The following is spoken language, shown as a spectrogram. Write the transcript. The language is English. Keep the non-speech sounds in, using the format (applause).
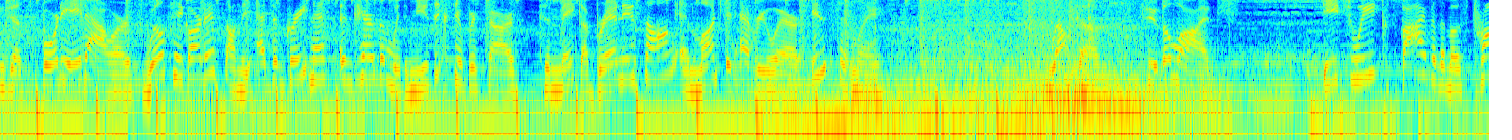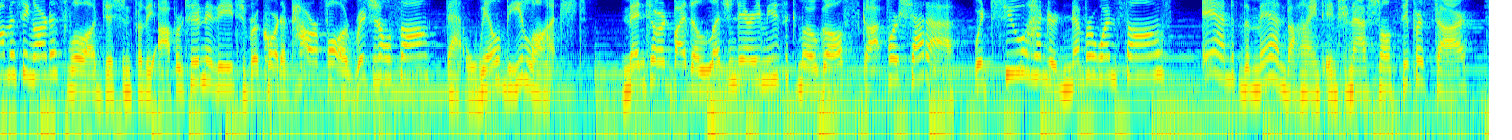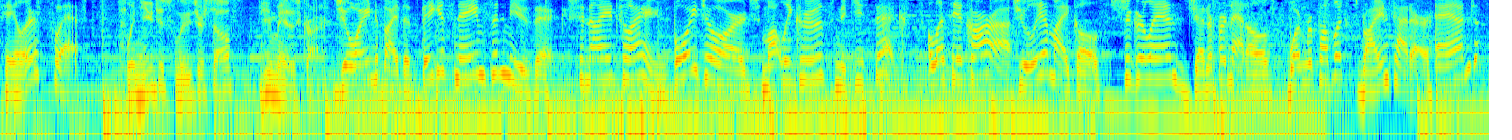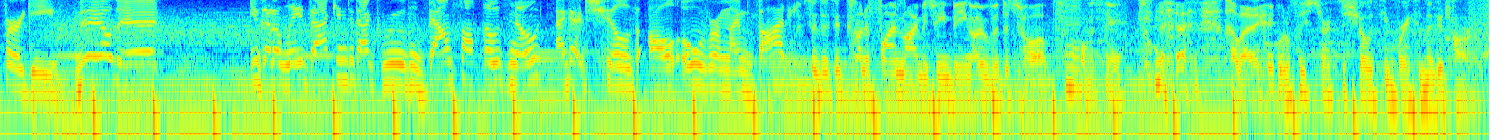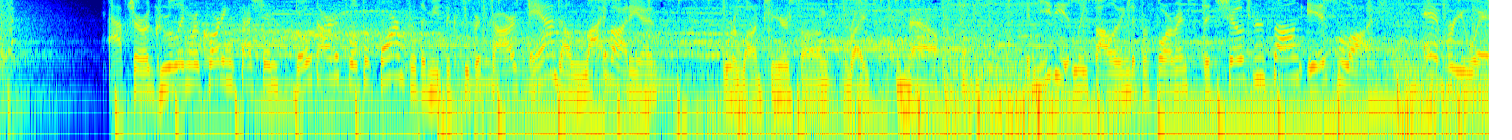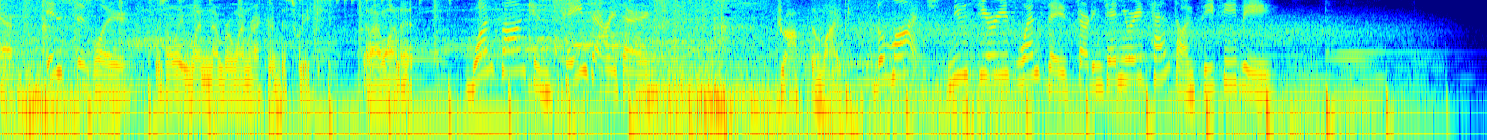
In just 48 hours, we'll take artists on the edge of greatness and pair them with music superstars to make a brand new song and launch it everywhere instantly. Welcome to the launch. Each week, five of the most promising artists will audition for the opportunity to record a powerful original song that will be launched. Mentored by the legendary music mogul Scott Borchetta, with 200 number one songs and the man behind international superstar Taylor Swift. When you just lose yourself, you made us cry. Joined by the biggest names in music Shania Twain, Boy George, Motley Crue's Nikki Sixx, Alessia Cara, Julia Michaels, Sugarland's Jennifer Nettles, One Republic's Ryan Tedder, and Fergie. Nailed it! You gotta lay back into that groove and bounce off those notes. I got chills all over my body. So there's a kind of fine line between being over the top, Mm-hmm. obviously. (laughs) Hello. What if we start the show with you breaking the guitar? After a grueling recording session, both artists will perform for the music superstars and a live audience. We're launching your song right now. Immediately following the performance, the chosen song is launched everywhere, instantly. There's only one number one record this week, and I want it. One song can change everything. Drop the mic. The Launch, new series Wednesdays starting January 10th on CTV.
